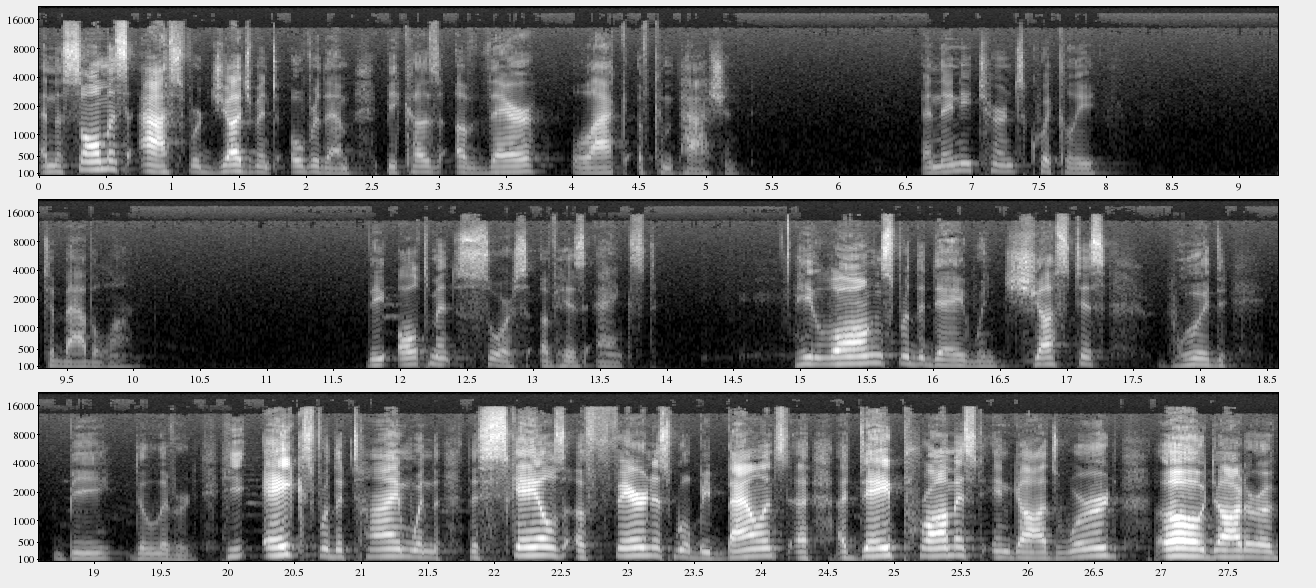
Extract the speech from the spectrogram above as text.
And the psalmist asks for judgment over them because of their lack of compassion. And then he turns quickly to Babylon, the ultimate source of his angst. He longs for the day when justice would be delivered. He aches for the time when the, the scales of fairness will be balanced, a, a day promised in God's word. Oh, daughter of,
